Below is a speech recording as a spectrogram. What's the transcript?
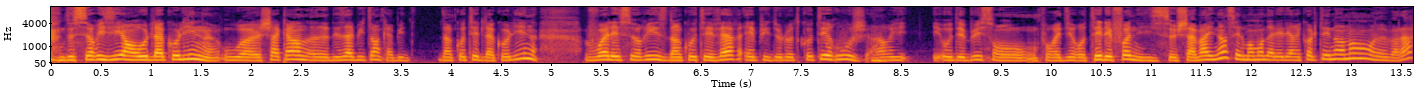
de cerisier en haut de la colline où euh, chacun euh, des habitants qui habitent d'un côté de la colline voit les cerises d'un côté vert et puis de l'autre côté rouge. Mm. Alors ils- au début, ils sont, on pourrait dire au téléphone, ils se chamaillent. Non, c'est le moment d'aller les récolter. Non, non, euh, voilà.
